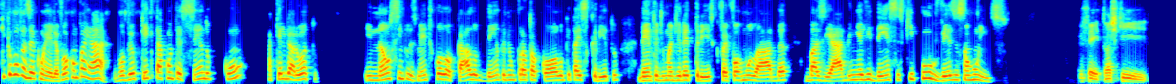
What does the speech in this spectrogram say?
que, que, eu vou fazer com ele? Eu vou acompanhar, vou ver o que está acontecendo com aquele garoto e não simplesmente colocá-lo dentro de um protocolo que está escrito dentro de uma diretriz que foi formulada baseada em evidências que por vezes são ruins. Perfeito. Acho que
